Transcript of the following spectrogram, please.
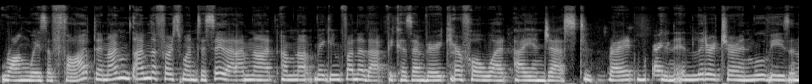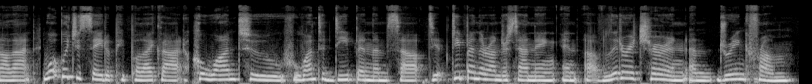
wrong ways of thought. And i'm i'm the first one to say that. I'm not i'm not making fun of that because i'm very careful what i ingest right, In, in literature and movies and all that. What would you say to people like that who want to who want to deepen themselves deepen their understanding in, of literature and, and drink from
